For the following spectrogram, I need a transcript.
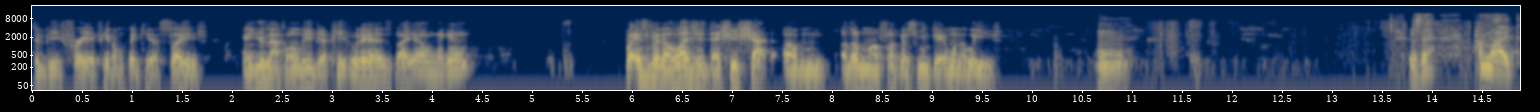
to be free if he don't think he a slave, and you're not gonna leave your people there. It's like, yo, nigga. But it's been alleged that she shot um other motherfuckers who didn't want to leave. Mm. Is that I'm like,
